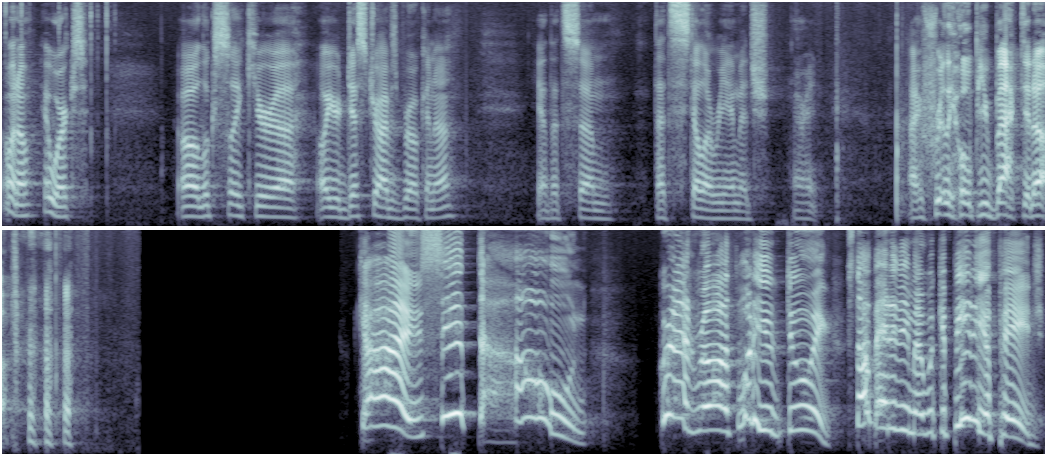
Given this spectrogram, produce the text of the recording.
Oh no, it works. Oh, it looks like your uh, oh your disk drive's broken, huh? Yeah, that's um, that's still a reimage. All right. I really hope you backed it up. Guys, sit down. Grant Roth, what are you doing? Stop editing my Wikipedia page.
